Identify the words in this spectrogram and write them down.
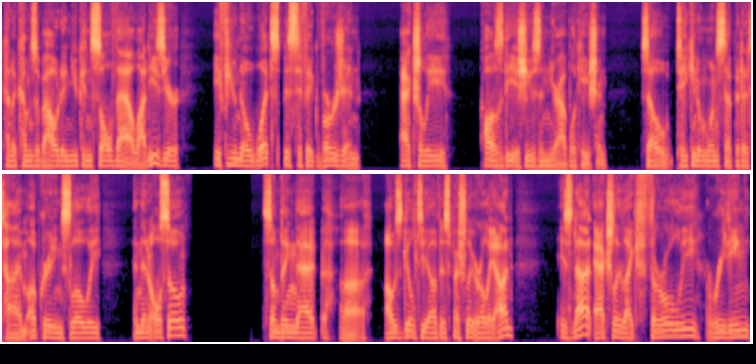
kind of comes about, and you can solve that a lot easier if you know what specific version actually cause the issues in your application. So taking it one step at a time, upgrading slowly, and then also something that uh, I was guilty of, especially early on, is not actually like thoroughly reading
